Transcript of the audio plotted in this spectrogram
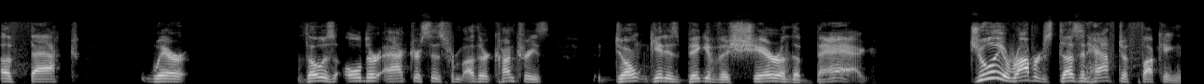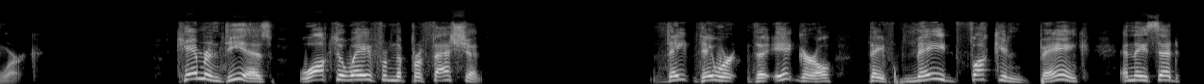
a fact where those older actresses from other countries don't get as big of a share of the bag. Julia Roberts doesn't have to fucking work. Cameron Diaz walked away from the profession. They they were the it girl. They've made fucking bank and they said,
